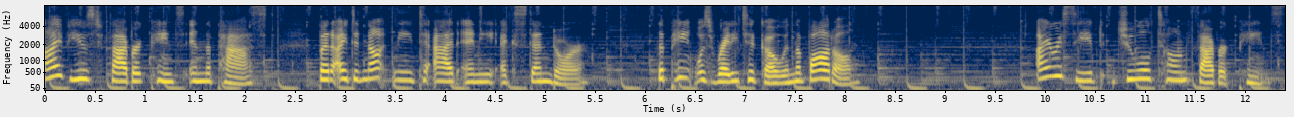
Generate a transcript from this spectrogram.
I've used fabric paints in the past, but I did not need to add any Extendor. The paint was ready to go in the bottle. I received jewel tone fabric paints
